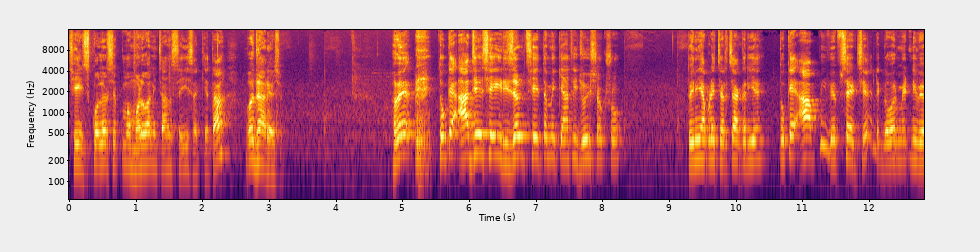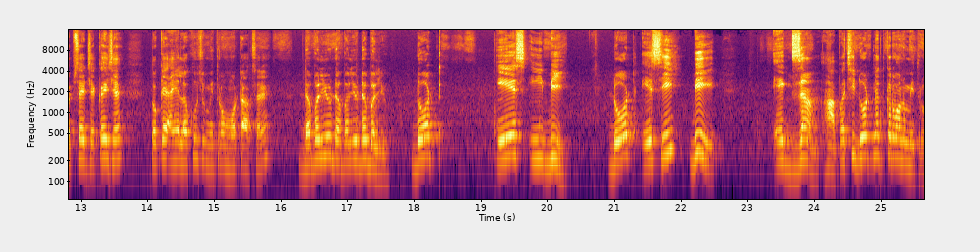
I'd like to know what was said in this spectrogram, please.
છે સ્કોલરશિપમાં મળવાની ચાન્સ છે એ શક્યતા વધારે છે. હવે, તો કે આ જે છે એ રિઝલ્ટ છે એ તમે ક્યાંથી જોઈ શકશો? તો એની આપણે ચર્ચા કરીએ. તો કે આ આપણી વેબસાઇટ છે, એટલે ગવર્મેન્ટની વેબસાઇટ છે, કઈ છે? તો કે અહીંયા લખું છું મિત્રો મોટા અક્ષરે W W W dot SEB dot AC B exam હા, પછી ડોટ નથી કરવાનું મિત્રો.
